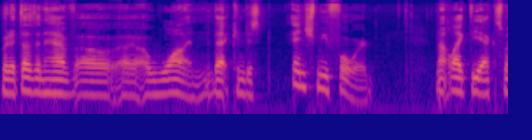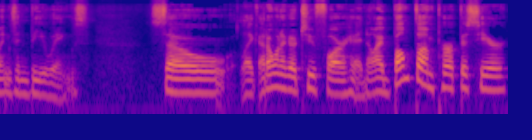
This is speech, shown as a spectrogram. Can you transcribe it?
but it doesn't have a, a one that can just inch me forward. Not like the X wings and B wings. So like I don't want to go too far ahead. Now I bumped on purpose here.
